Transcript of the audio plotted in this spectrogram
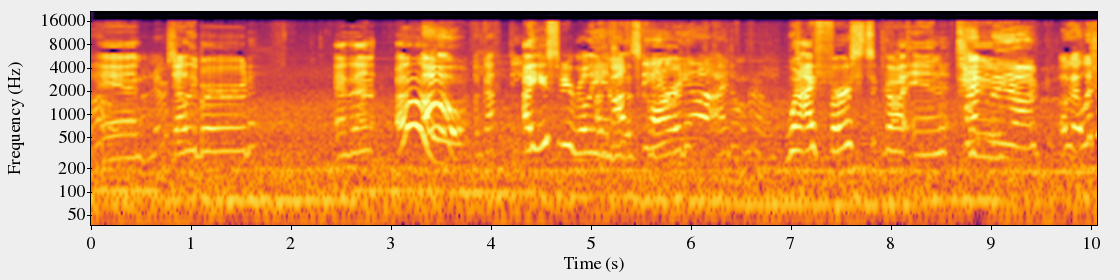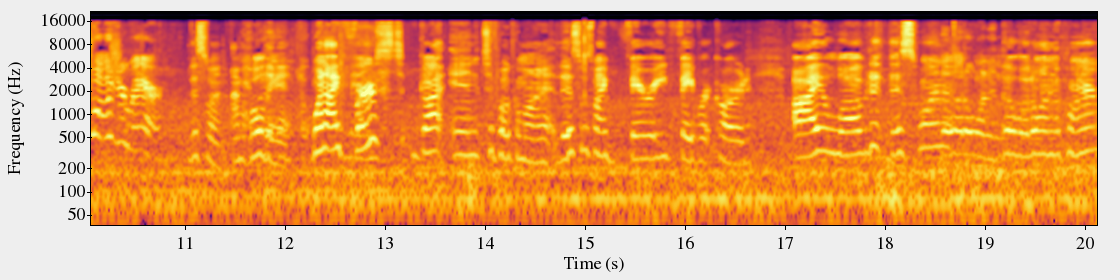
Oh, and seen Delibird, and then Oh, oh, I. I used to be really into this card I don't know. when I first got into Okay, which one was your rare? this one. I'm holding it. When I first got into Pokemon, this was my very favorite card. I loved this one, The little one in the the. little in the corner.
